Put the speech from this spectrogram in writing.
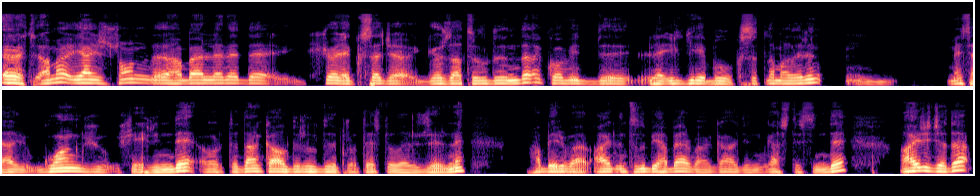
Evet ama yani son haberlere de şöyle kısaca göz atıldığında Covid ile ilgili bu kısıtlamaların mesela Guangzhou şehrinde ortadan kaldırıldığı protestolar üzerine haberi var. Ayrıntılı bir haber var Guardian gazetesinde. Ayrıca da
